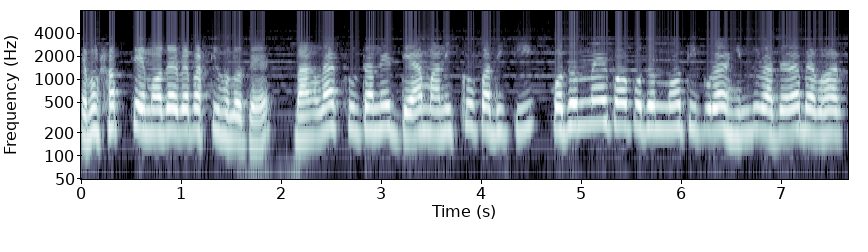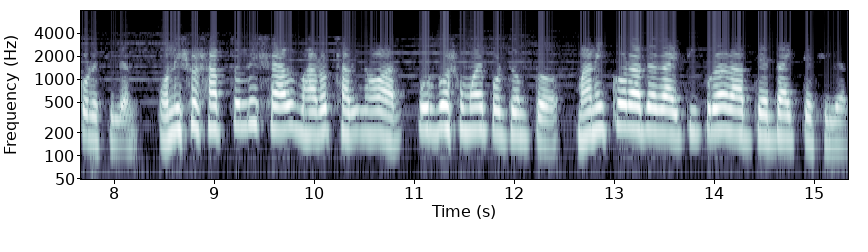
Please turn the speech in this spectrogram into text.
এবং সবচেয়ে মজার ব্যাপারটি হলো যে বাংলার সুলতানের দেয়া মাণিক্য উপাধিটি প্রজন্মের পর প্রজন্ম ত্রিপুরার হিন্দু রাজারা ব্যবহার করেছিলেন। উনিশশো সাতচল্লিশ সাল ভারত স্বাধীন হওয়ার পূর্ব সময় পর্যন্ত মানিক্য রাজারাই ত্রিপুরা রাজ্যের দায়িত্বে ছিলেন।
